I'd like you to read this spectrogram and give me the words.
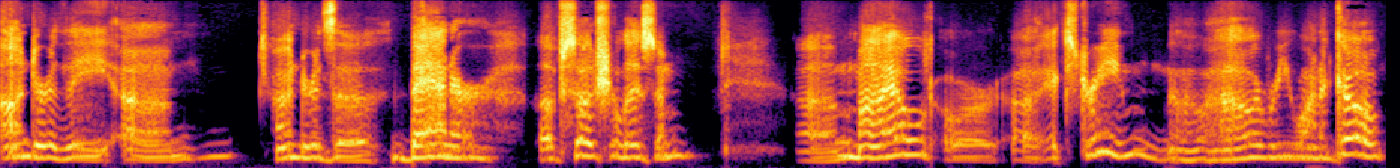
under the um, under the banner of socialism, uh, mild or uh, extreme, however you want to go,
